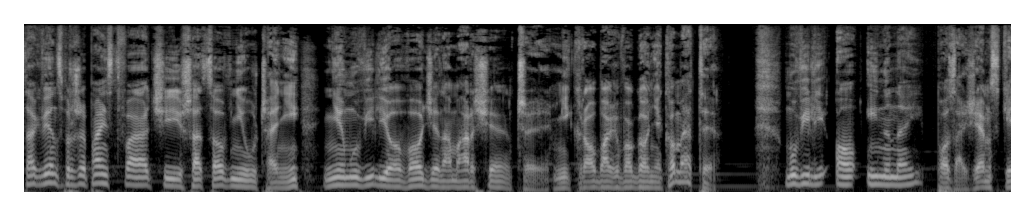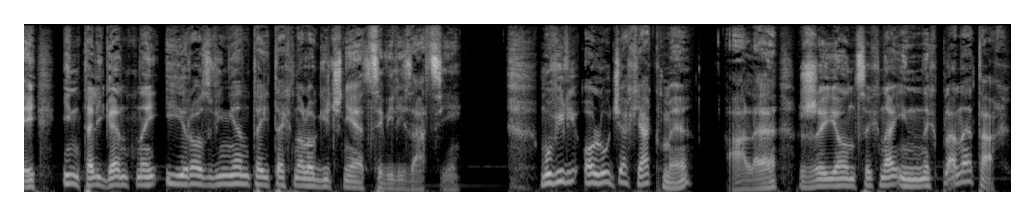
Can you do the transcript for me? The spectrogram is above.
Tak więc, proszę Państwa, ci szacowni uczeni nie mówili o wodzie na Marsie czy mikrobach w ogonie komety. Mówili o innej, pozaziemskiej, inteligentnej i rozwiniętej technologicznie cywilizacji. Mówili o ludziach jak my, ale żyjących na innych planetach.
